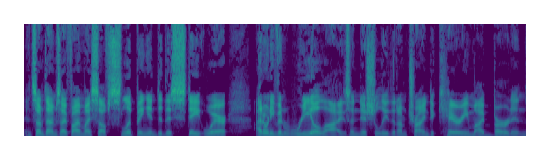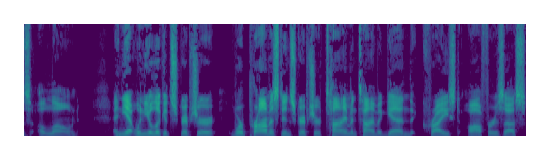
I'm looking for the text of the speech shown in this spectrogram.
And sometimes I find myself slipping into this state where I don't even realize initially that I'm trying to carry my burdens alone. And yet, when you look at Scripture, we're promised in Scripture time and time again that Christ offers us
